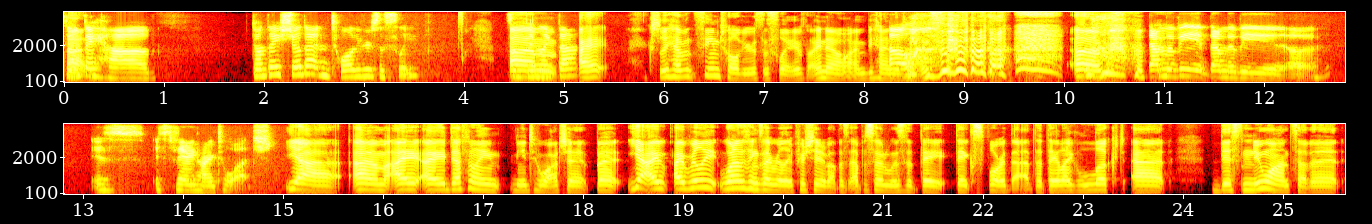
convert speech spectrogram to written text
don't um, they have don't they show that in Twelve Years a Slave? Something um, like that. I actually haven't seen Twelve Years a Slave. I know I'm behind oh. the times. um, that movie. That movie uh, is it's very hard to watch. Yeah, um, I I definitely need to watch it. But yeah, I I really one of the things I really appreciated about this episode was that they they explored that that they like looked at this nuance of it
